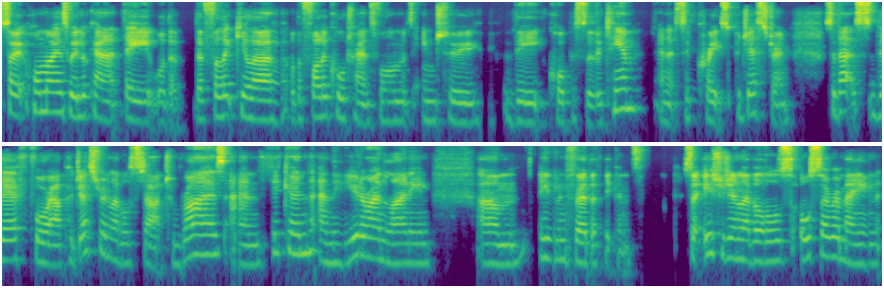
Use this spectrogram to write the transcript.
So hormones, we look at the well, the, the follicular or the follicle transforms into the corpus luteum and it secretes progesterone. So that's therefore our progesterone levels start to rise and thicken, and the uterine lining um, even further thickens. So estrogen levels also remain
